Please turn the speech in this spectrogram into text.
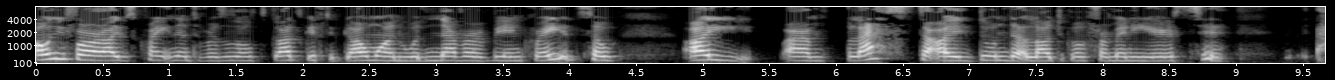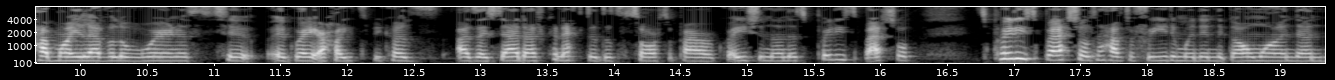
Only for I was creating into results, God's gifted Mind would never have been created. So I am blessed that I've done the illogical for many years to have my level of awareness to a greater height because as I said I've connected with the source of power of creation and it's pretty special. It's pretty special to have the freedom within the Mind and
